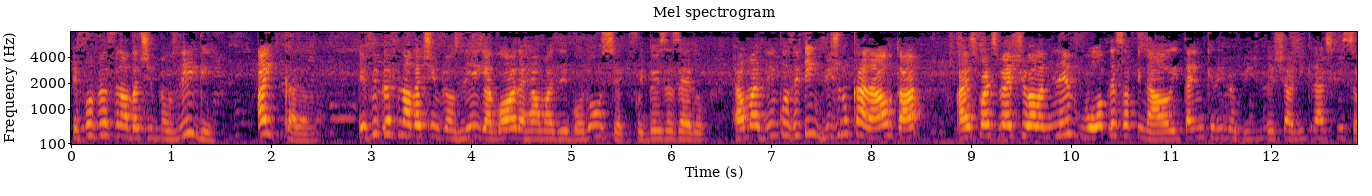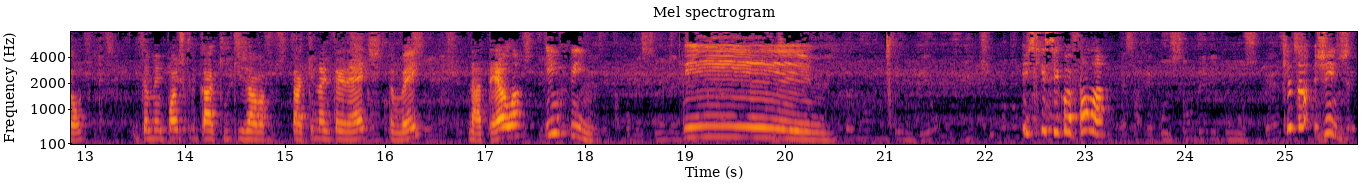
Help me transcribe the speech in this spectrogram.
Eu fui pra final da Champions League. Ai, caramba. Eu fui pra final da Champions League agora, Real Madrid e Borussia, que foi 2x0. Real Madrid, inclusive, tem vídeo no canal, tá? A Sportsbet ela me levou pra essa final e tá incrível o vídeo. Vou deixar o link na descrição. E também pode clicar aqui, que já tá aqui na internet também, na tela. Enfim. E... Esqueci o que eu ia falar. Que tá... Gente,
